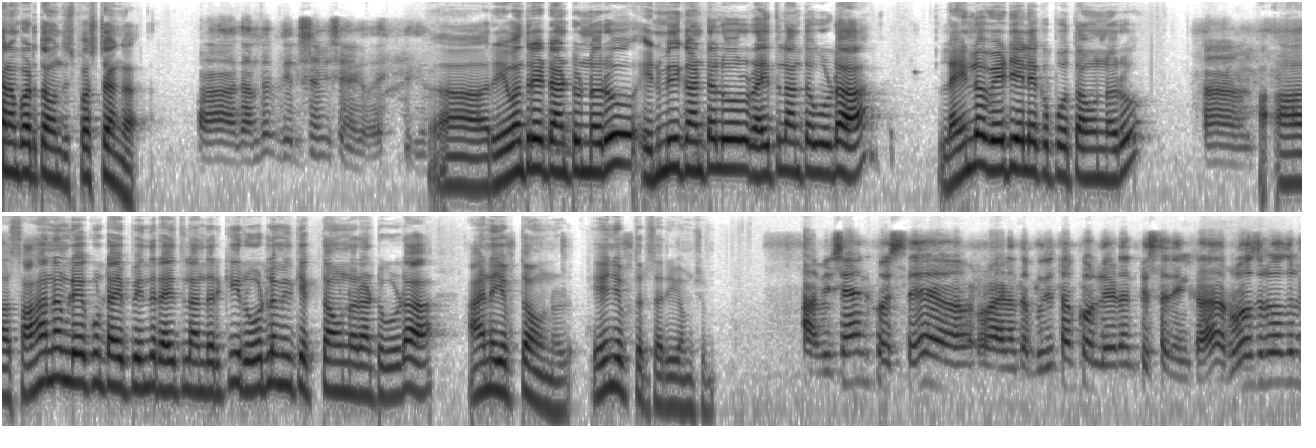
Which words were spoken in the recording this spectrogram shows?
కనబడతా ఉంది స్పష్టంగా. తెలిసిన విషయమే కదా. రేవంత్ రెడ్డి అంటున్నారు ఎనిమిది గంటలు రైతులంతా కూడా లైన్లో వెయిట్ చేయలేకపోతా ఉన్నారు. సహనం లేకుండా అయిపోయింది రైతులందరికీ రోడ్ల మీదకి ఎక్కుతా ఉన్నారు అంటూ కూడా ఆయన చెప్తా ఉన్నాడు. ఏం చెప్తారు సార్ ఈ అంశం? ఆ విషయానికి వస్తే వాడంత బుద్ధి తక్కువ లేడనిపిస్తుంది ఇంకా. రోజు రోజులు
